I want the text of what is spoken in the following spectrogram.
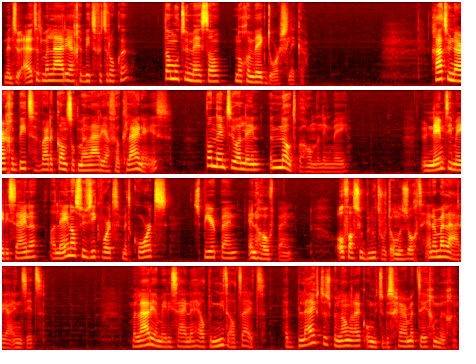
Bent u uit het malariagebied vertrokken, dan moet u meestal nog een week doorslikken. Gaat u naar een gebied waar de kans op malaria veel kleiner is, dan neemt u alleen een noodbehandeling mee. U neemt die medicijnen alleen als u ziek wordt met koorts, spierpijn en hoofdpijn. Of als uw bloed wordt onderzocht en er malaria in zit. Malaria-medicijnen helpen niet altijd. Het blijft dus belangrijk om u te beschermen tegen muggen.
